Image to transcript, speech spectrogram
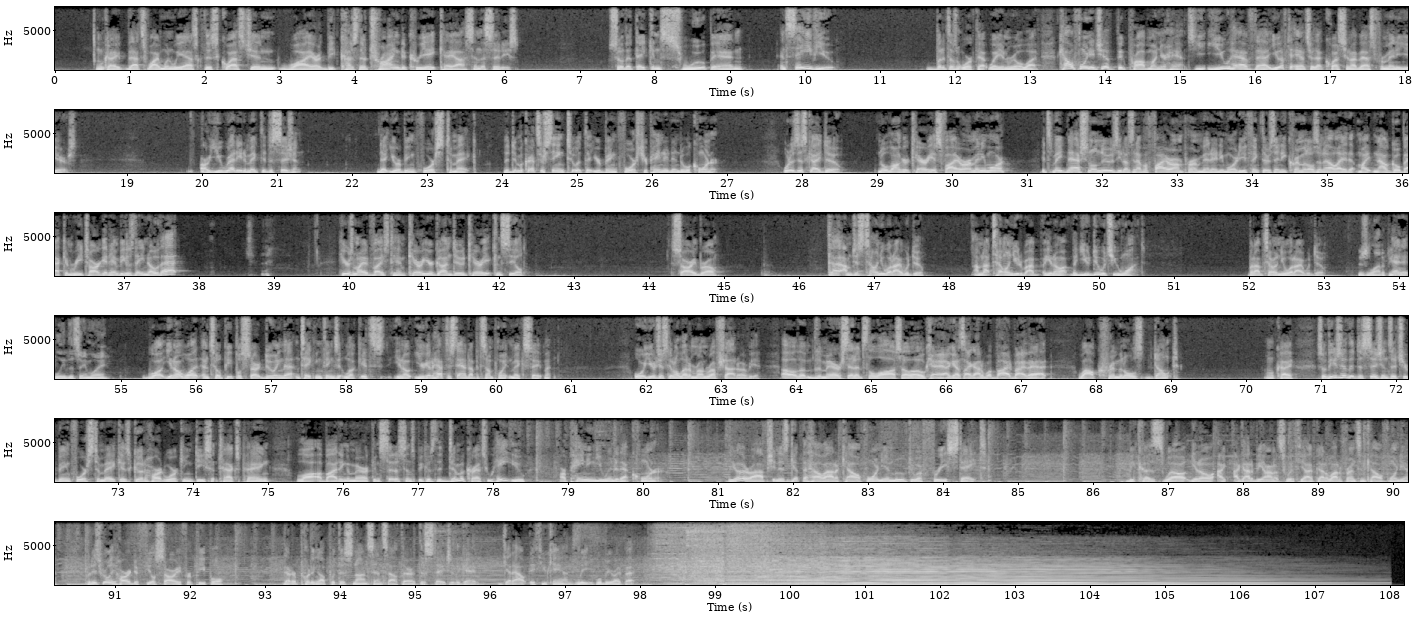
Okay, that's why when we ask this question, why are because they're trying to create chaos in the cities so that they can swoop in and save you. But it doesn't work that way in real life. Californians, you have a big problem on your hands. You have that. You have to answer that question I've asked for many years. Are you ready to make the decision that you're being forced to make? The Democrats are seeing to it that you're being forced. You're painted into a corner. What does this guy do? No longer carry his firearm anymore? It's made national news. He doesn't have a firearm permit anymore. Do you think there's any criminals in LA that might now go back and retarget him because they know that? Here's my advice to him carry your gun, dude. Carry it concealed. Sorry, bro. I- I'm just telling you what I would do. I'm not telling you to, you know, but you do what you want. But I'm telling you what I would do. There's a lot of people And that it- believe the same way. Well, you know what? Until people start doing that and taking things, look, it's you know you're going to have to stand up at some point and make a statement, or you're just going to let them run roughshod over you. Oh, the, the mayor said it's the law, so okay, I guess I got to abide by that. While criminals don't. Okay, so these are the decisions that you're being forced to make as good, hardworking, decent, tax-paying, law-abiding American citizens, because the Democrats who hate you are painting you into that corner. The other option is get the hell out of California and move to a free state because, well, you know, I, I got to be honest with you. I've got a lot of friends in California, but it's really hard to feel sorry for people that are putting up with this nonsense out there at this stage of the game. Get out if you can. Leave. We'll be right back.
